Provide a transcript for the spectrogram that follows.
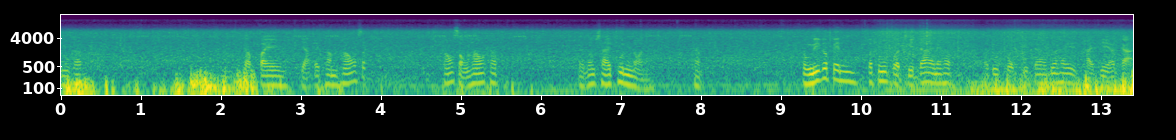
ดูครับกลับไปอยากไปทำเฮาส์สักเฮาส์สองเฮาส์ครับ แต่ต้องใช้ทุนหน่อยครับ ตรงนี้ก็เป็นประตูเปิดปิดได้นะครับ ประตูเปิดปิดได้เพื่อให้ถ่ายเทอากาศ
